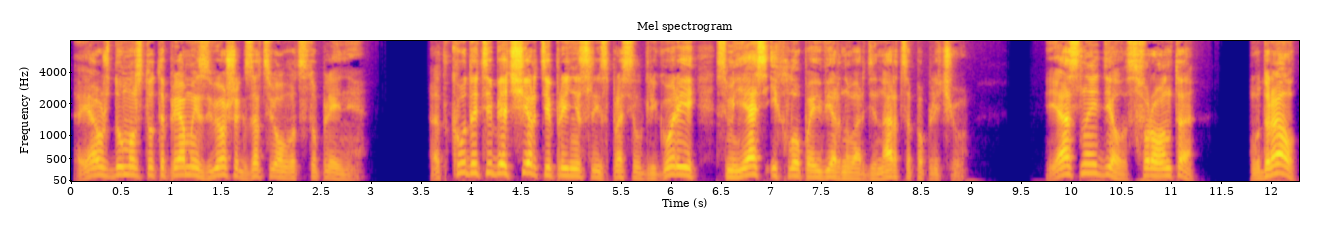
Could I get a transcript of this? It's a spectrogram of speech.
«А я уж думал, что ты прямо из вешек зацвел в отступление». «Откуда тебя черти принесли?» — спросил Григорий, смеясь и хлопая верного ординарца по плечу. «Ясное дело, с фронта. Удрал?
